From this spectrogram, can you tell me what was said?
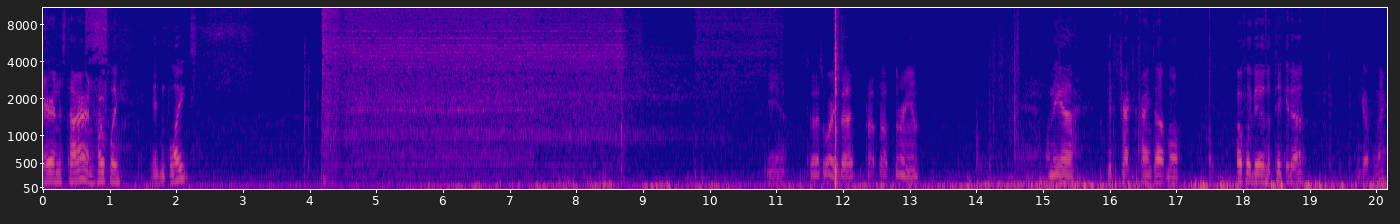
air in this tire and hopefully it inflates. Yeah, so I was worried about. Popped off the rim. Let me uh, get the tractor cranked up and we'll hopefully be able to pick it up and go from there.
